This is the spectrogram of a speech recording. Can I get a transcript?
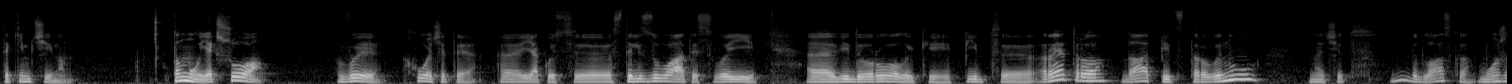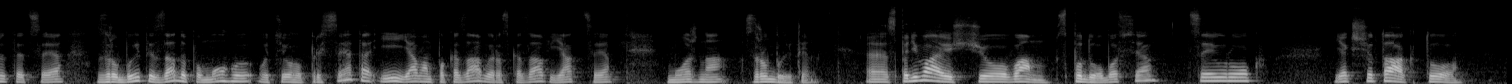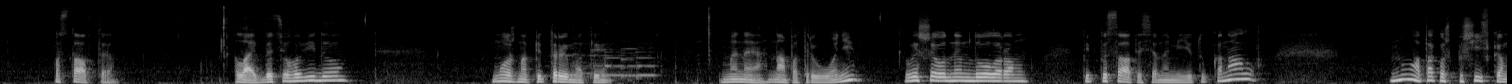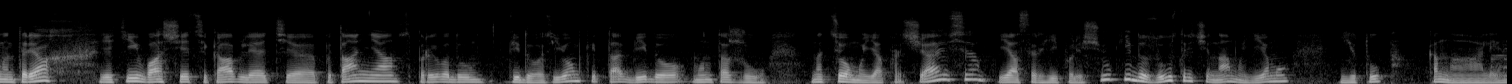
таким чином. Тому, якщо ви хочете е, якось е, стилізувати свої е, відеоролики під е, ретро, да, під старовину, значить, ну, будь ласка, можете це зробити за допомогою оцього пресета, і я вам показав і розказав, як це можна зробити. Е, Сподіваюсь, що вам сподобався цей урок. Якщо так, то поставте лайк до цього відео. Можна підтримати мене на Патреоні лише одним доларом, підписатися на мій YouTube канал. Ну, а також пишіть в коментарях, які вас ще цікавлять е, питання з приводу відеозйомки та відеомонтажу. На цьому я прощаюся. Я Сергій Поліщук і до зустрічі на моєму YouTube каналі.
